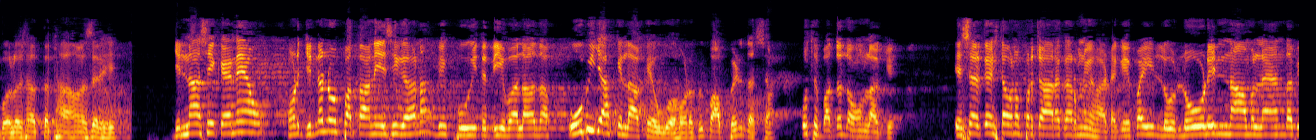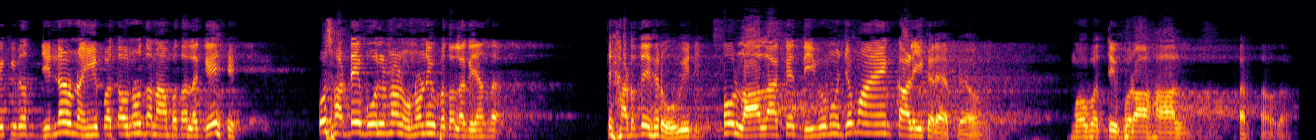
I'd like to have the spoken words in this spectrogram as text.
ਬੋਲੋ ਸਤਨਾਮ ਸ੍ਰੀ। ਜਿੰਨਾ ਅਸੀਂ ਕਹਿੰਦੇ ਆ ਹੁਣ ਜਿਨ੍ਹਾਂ ਨੂੰ ਪਤਾ ਨਹੀਂ ਸੀਗਾ ਨਾ ਵੀ ਖੂਹੀ ਤੇ ਦੀਵਾ ਲੱਗਦਾ ਉਹ ਵੀ ਜਾ ਕੇ ਲਾ ਕੇ ਆਊਗਾ ਹੁਣ, ਵੀ ਬਾਬੇ ਨੇ ਦੱਸਿਆ। ਉੱਥੇ ਵੱਧ ਲਾਉਣ ਲੱਗ ਗਏ। ਇਸ ਕਰਕੇ ਅਸੀਂ ਤਾਂ ਉਹਨੂੰ ਪ੍ਰਚਾਰ ਕਰਨ ਨੂੰ ਹੀ ਹਟ ਗਏ। ਭਾਈ ਲੋ- ਲੋੜ ਇਨ ਨਾਮ ਲੈਣ ਦਾ ਵੀ ਕੀ ਪਤਾ ਜਿਨ੍ਹਾਂ ਨੂੰ ਨਹੀਂ ਪਤਾ, ਉਹਨਾਂ ਨੂੰ ਤਾਂ ਨਾਮ ਪਤਾ ਲੱਗੇ। ਉਹ ਸਾਡੇ ਬੋਲਣ ਨਾਲ ਉਹਨਾਂ ਨੂੰ ਵੀ ਪਤਾ ਲੱਗ ਜਾਂਦਾ। ਤੇ ਹਟਦੇ ਫਿਰ ਉਹ ਵੀ ਨਹੀਂ। ਉਹ ਲਾ ਲਾ ਕੇ ਦੀਵੇ ਨੂੰ ਜਮਾ ਕਾਲੀ ਕਰਿਆ ਪਿਆ ਉਹ। ਮੋਹਬਤੀ ਬੁਰਾ ਹਾਲ ਕਰਤਾ ਉਹਦਾ।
